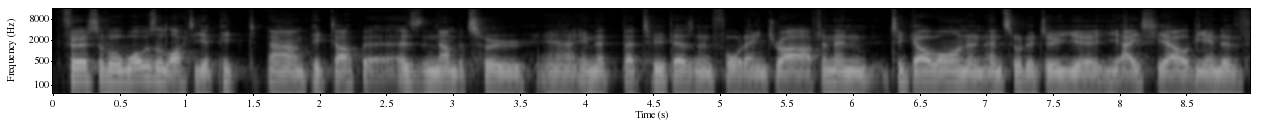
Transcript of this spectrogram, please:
First of all, what was it like to get picked um, picked up as the number two uh, in that, that 2014 draft, and then to go on and, and sort of do your, your ACL at the end of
